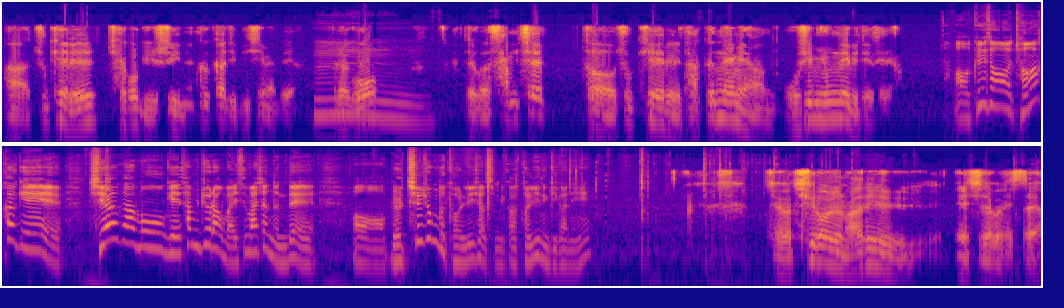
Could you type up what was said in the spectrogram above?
아 축캐를 최고 밀 수 있는 끝까지 미시면 돼요. 음, 그리고 저거 3챕터 축캐를 다 끝내면 56렙이 되세요. 어, 그래서 정확하게 지하 감옥의 3주라고 말씀하셨는데, 어, 며칠 정도 걸리셨습니까? 걸리는 기간이? 제가 7월 말일에 시작을 했어요.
